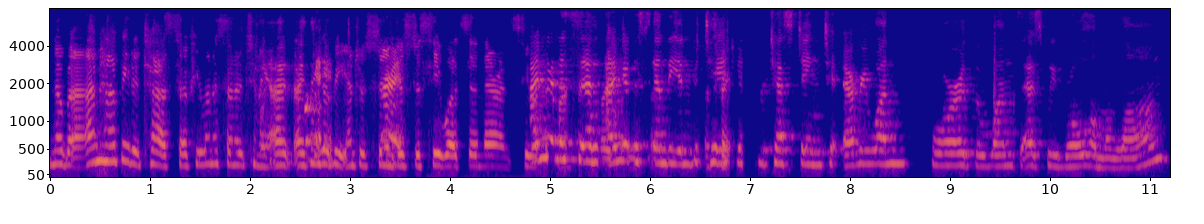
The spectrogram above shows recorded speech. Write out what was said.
No, but I'm happy to test. So if you want to send it to me, I, I think Okay. it'd be interesting right. just to see what's in there and see. what I'm gonna send, I'm gonna send the invitation for testing to everyone for the ones as we roll them along.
